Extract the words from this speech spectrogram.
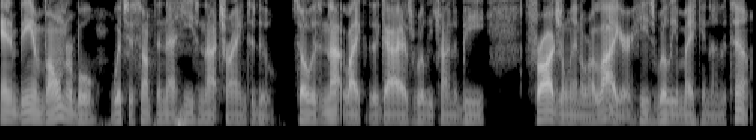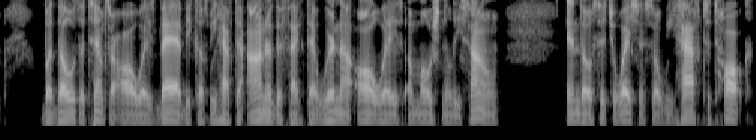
and being vulnerable, which is something that he's not trying to do. So it's not like the guy is really trying to be fraudulent or a liar. He's really making an attempt. But those attempts are always bad because we have to honor the fact that we're not always emotionally sound in those situations. So we have to talk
